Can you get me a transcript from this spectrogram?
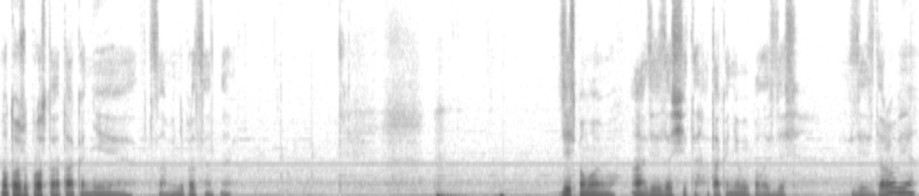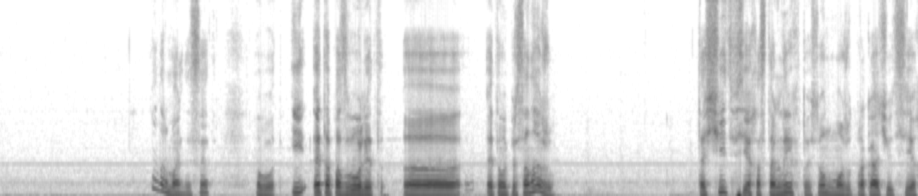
Но тоже просто атака, не, самый, не процентная. Здесь, по-моему, а, здесь защита. Атака не выпала здесь. Здесь здоровье. Ну, нормальный сет. Вот. И это позволит э, этому персонажу тащить всех остальных. То есть он может прокачивать всех,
